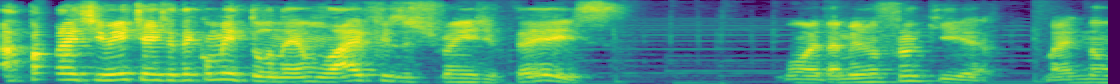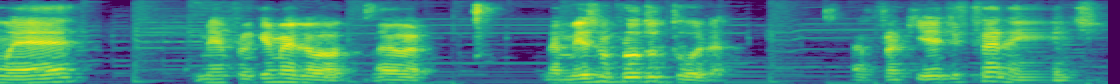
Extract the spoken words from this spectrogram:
aparentemente, a gente até comentou, né? Um Life is Strange 3. Bom, é da mesma franquia, mas não é. Minha franquia é melhor, da, da mesma produtora. A franquia é diferente.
